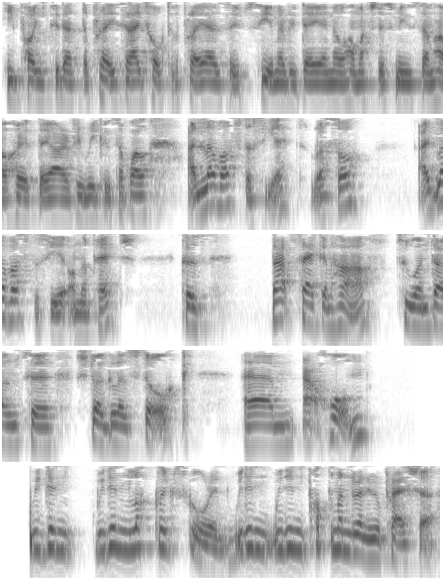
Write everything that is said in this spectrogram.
he pointed at the players. Said, I talk to the players. I see them every day. I know how much this means to them, how hurt they are every week and stuff. Well, I'd love us to see it, Russell. I'd love us to see it on the pitch because that second half, two one down to strugglers Stoke um, at home, we didn't we didn't look like scoring. We didn't we didn't put them under any pressure.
